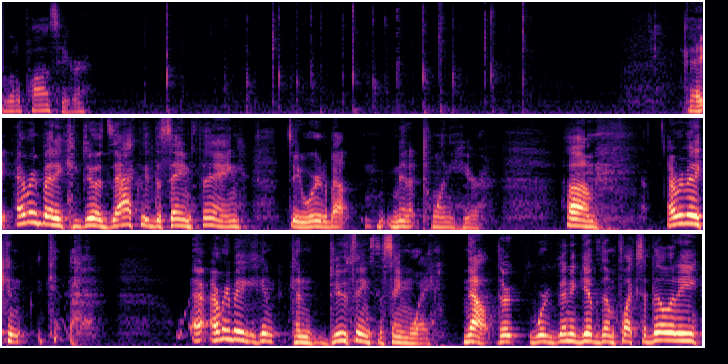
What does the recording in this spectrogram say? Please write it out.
a little pause here. Okay, everybody can do exactly the same thing. Let's see, we're at about minute 20 here. Um, everybody can, can, everybody can, can do things the same way. Now, we're going to give them flexibility,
